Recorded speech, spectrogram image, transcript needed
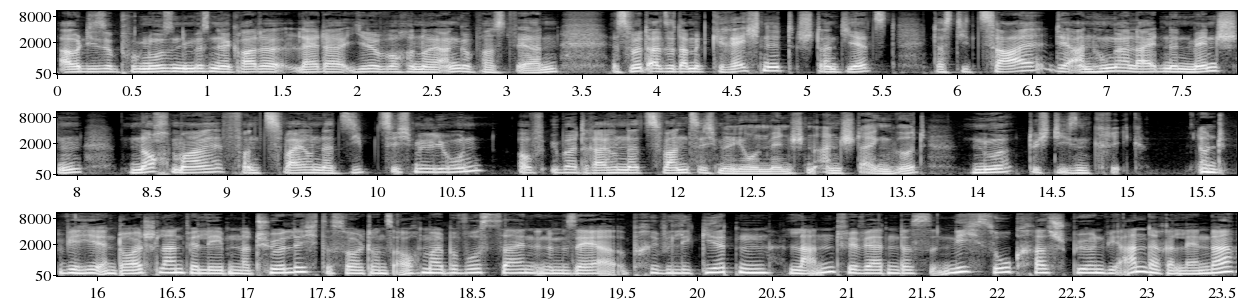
Aber diese Prognosen, die müssen ja gerade leider jede Woche neu angepasst werden. Es wird also damit gerechnet, stand jetzt, dass die Zahl der an Hunger leidenden Menschen nochmal von 270 Millionen auf über 320 Millionen Menschen ansteigen wird, nur durch diesen Krieg. Und wir hier in Deutschland, wir leben natürlich, das sollte uns auch mal bewusst sein, in einem sehr privilegierten Land. Wir werden das nicht so krass spüren wie andere Länder.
